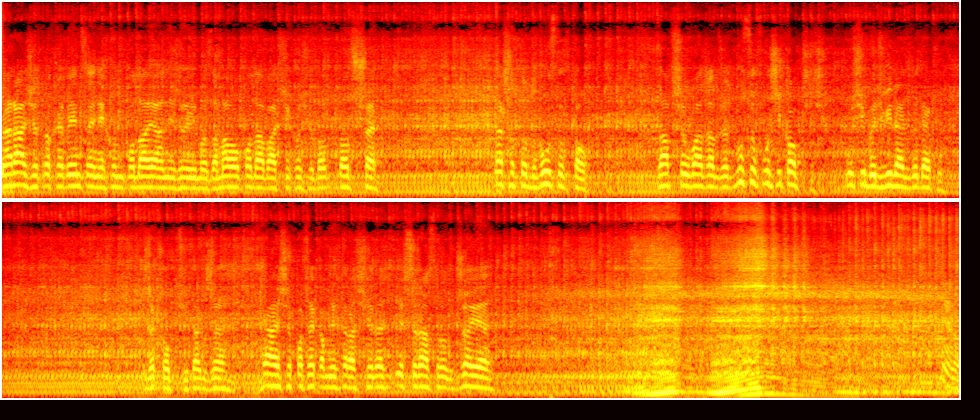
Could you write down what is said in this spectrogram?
Na razie trochę więcej niech on podaje, aniżeli ma za mało podawać, niech on się do, dotrze. Zresztą to 200 to zawsze uważam, że 200 musi kopcić. Musi być widać wydechu, że kopci. Także ja jeszcze poczekam, niech teraz się jeszcze raz rozgrzeje. Nie no.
